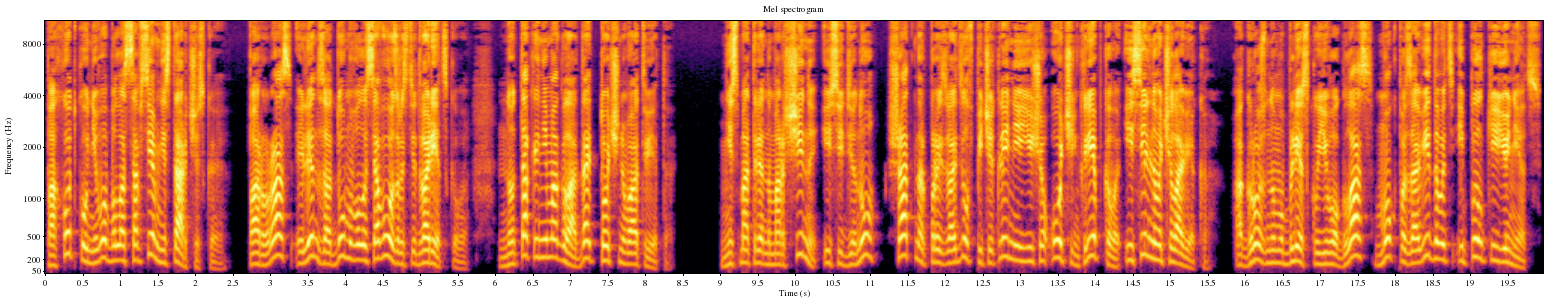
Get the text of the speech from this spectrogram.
Походка у него была совсем не старческая. Пару раз Элен задумывалась о возрасте Дворецкого, но так и не могла дать точного ответа. Несмотря на морщины и седину, Шатнер производил впечатление еще очень крепкого и сильного человека, а грозному блеску его глаз мог позавидовать и пылкий юнец.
